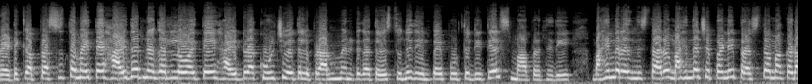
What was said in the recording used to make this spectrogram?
రైట్ ఇక ప్రస్తుతం అయితే హైదర్ నగర్లో అయితే హైడ్రా కూల్చివేతలు ప్రారంభమైనట్టుగా తెలుస్తుంది. దీనిపై పూర్తి డీటెయిల్స్ మా ప్రతినిధి మహేందర్ అందిస్తారు. మహేందర్ చెప్పండి ప్రస్తుతం అక్కడ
